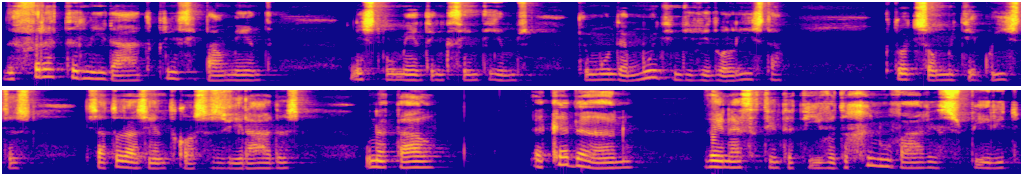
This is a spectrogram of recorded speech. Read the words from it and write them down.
de fraternidade, principalmente neste momento em que sentimos que o mundo é muito individualista, que todos são muito egoístas, que já toda a gente costas viradas. O Natal, a cada ano, vem nessa tentativa de renovar esse espírito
